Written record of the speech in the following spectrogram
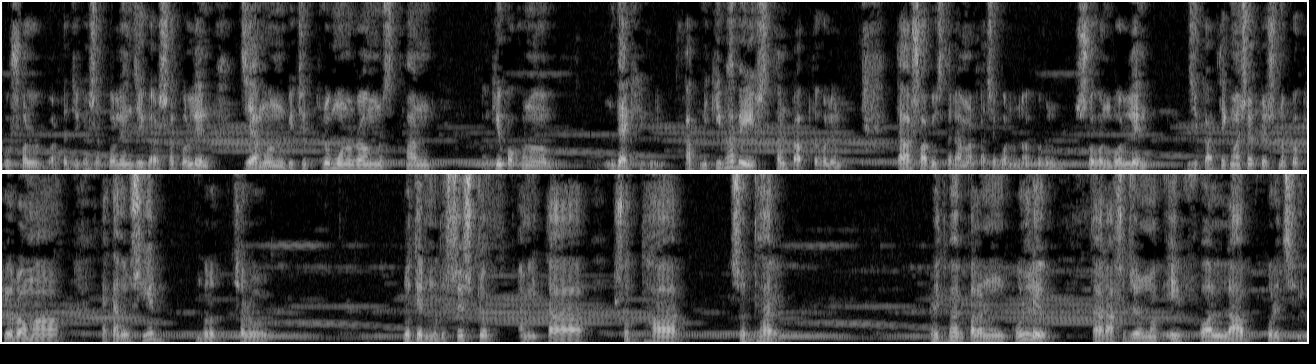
কুশল বার্তা জিজ্ঞাসা করলেন জিজ্ঞাসা করলেন যে এমন বিচিত্র মনোরম স্থান কেউ কখনো দেখেনি। আপনি কীভাবে এই স্থান প্রাপ্ত হলেন? তা সবিস্তারে আমার কাছে বর্ণনা করুন। শোভন বললেন যে, কার্তিক মাসের কৃষ্ণপক্ষীয় রমা একাদশীর ব্রতচার ব্রতের মধ্যে শ্রেষ্ঠ। আমি তা শ্রদ্ধা, শ্রদ্ধার হৃদভাবে পালন করলেও তার আশাজনক এই ফল লাভ করেছি।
